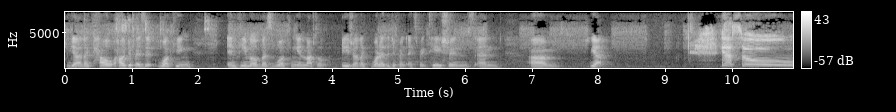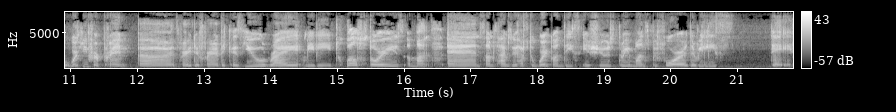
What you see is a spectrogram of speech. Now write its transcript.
yeah, like how how different is it working in female versus working in Latin Asia? Like, what are the different expectations and, um, yeah. Yeah, so working for print, uh, it's very different because you write maybe 12 stories a month, and sometimes you have to work on these issues three months before the release day.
